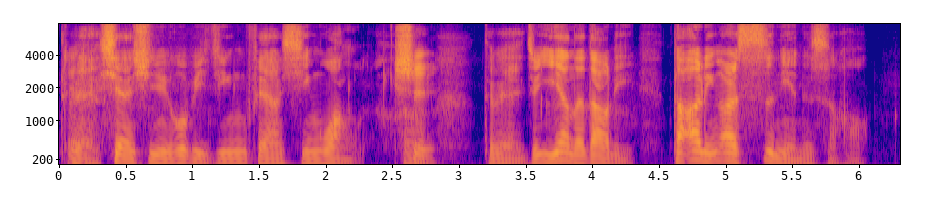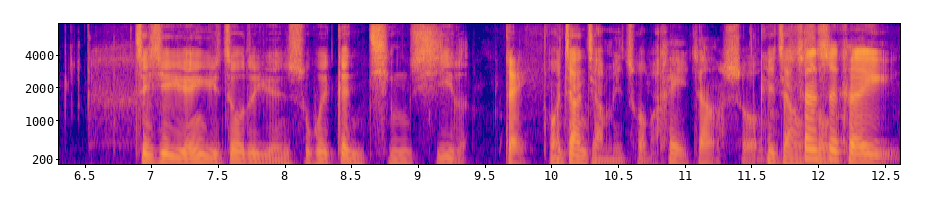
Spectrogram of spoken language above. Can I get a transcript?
对不对？对现在虚拟货币已经非常兴旺了，是嗯对不对？就一样的道理。到二零二四年的时候，这些元宇宙的元素会更清晰了。对我这样讲没错吧？可以这样说，可以这样说甚至可以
